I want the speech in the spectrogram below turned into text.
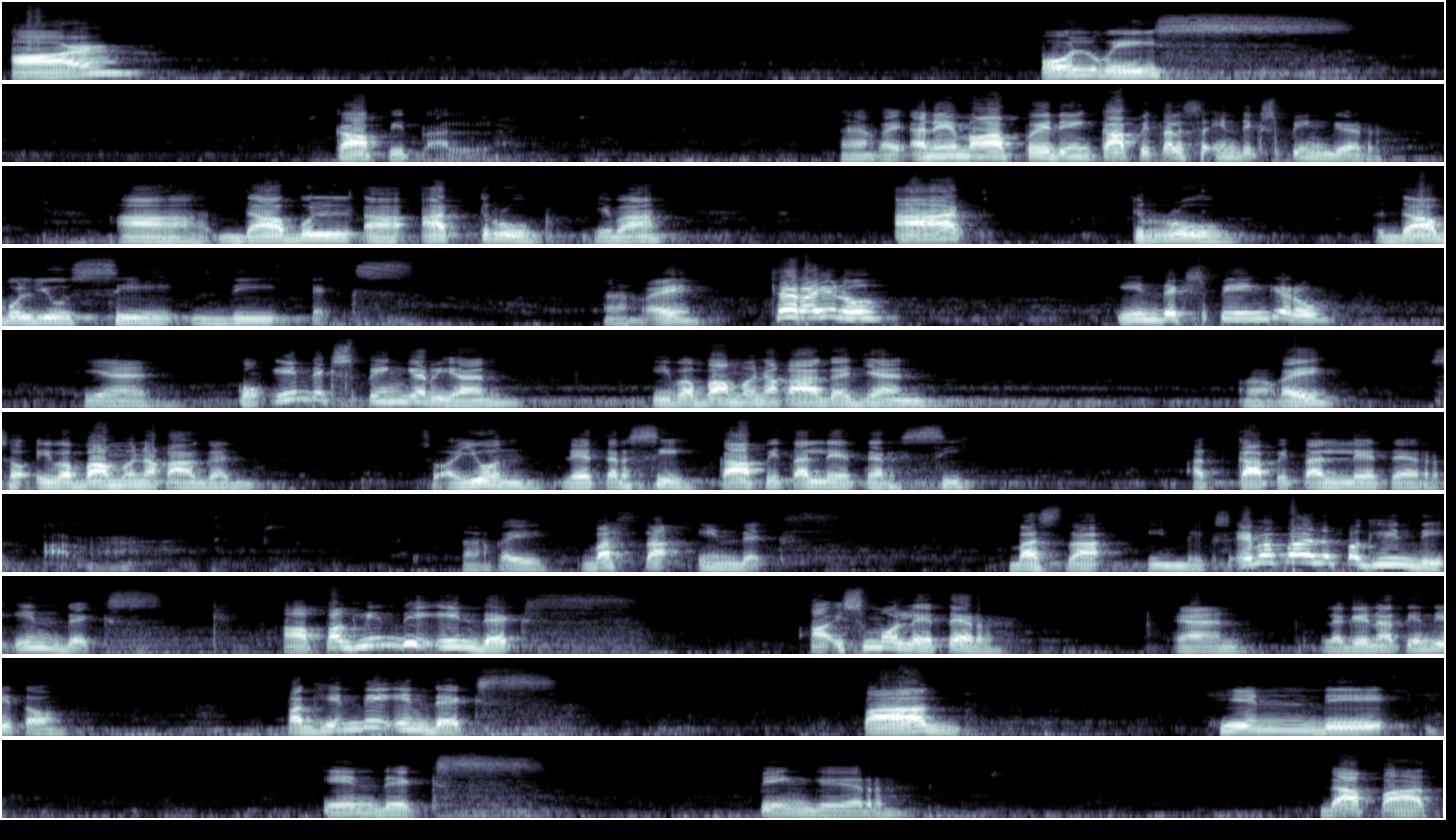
are always capital. Okay, ano yung mga pwedeng capital sa index finger? Ah, uh, double uh, at true, di ba? At true. WCDX. Okay? Sir, ayun oh. Index finger oh. Yan. Kung index finger yan, ibaba mo na kagad yan. Okay? So, ibaba mo na kagad. So, ayun. Letter C. Capital letter C. At capital letter R. Okay? Basta index. Basta index. Eh, paano pag hindi index? Uh, pag hindi index, uh, small letter. Yan. Lagay natin dito. Pag hindi index, pag hindi index, finger dapat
